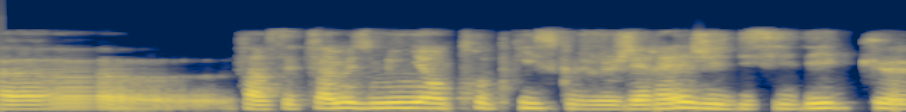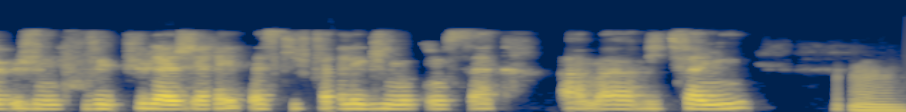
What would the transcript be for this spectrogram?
heu, enfin cette fameuse mini-entreprise que je gérais, j'ai décidé que je ne pouvais plus la gérer parce qu'il fallait que je me consacre à ma vie de famille Mmh.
